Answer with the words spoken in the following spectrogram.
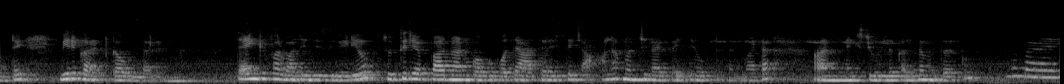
అంటే మీరు కరెక్ట్గా ఉండాలన్నమాట. Thank you for watching this video శుద్ధి చెప్పాను అనుకోకపోతే ఆచరిస్తే చాలా మంచి లైఫ్ అయితే ఉంటుందన్నమాట. అండ్ నెక్స్ట్ వీడియో కలుద్దాం ఇంతవరకు బాయ్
